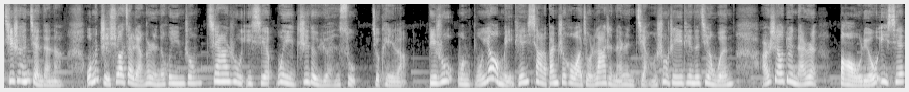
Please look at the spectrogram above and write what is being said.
其实很简单呐，我们只需要在两个人的婚姻中加入一些未知的元素就可以了。比如，我们不要每天下了班之后啊，就拉着男人讲述这一天的见闻，而是要对男人保留一些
